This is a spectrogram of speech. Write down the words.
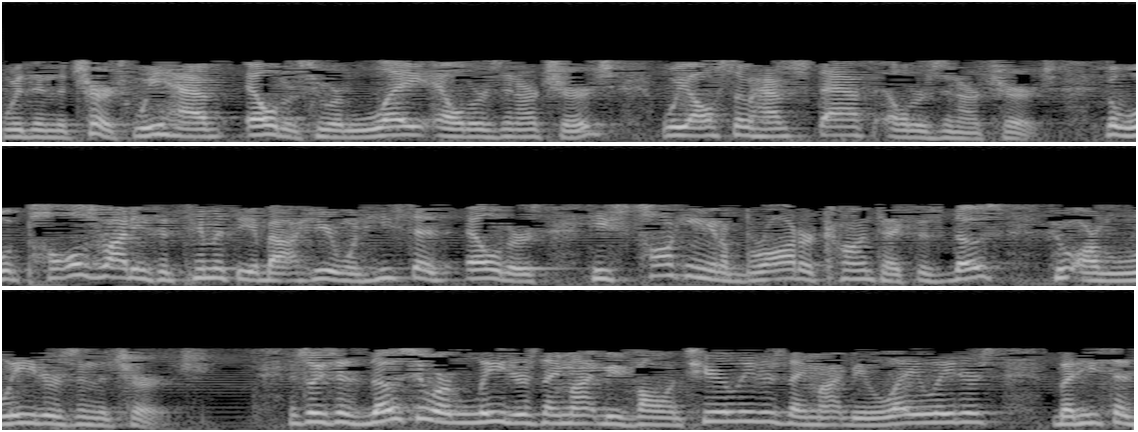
within the church. We have elders who are lay elders in our church. We also have staff elders in our church. But what Paul's writing to Timothy about here, when he says elders, he's talking in a broader context as those who are leaders in the church. And so he says those who are leaders, they might be volunteer leaders, they might be lay leaders, but he says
